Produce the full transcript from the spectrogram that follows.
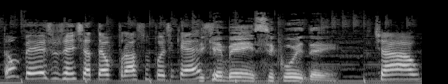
Então, beijo, gente. Até o próximo podcast. Fiquem bem, se cuidem. Tchau.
